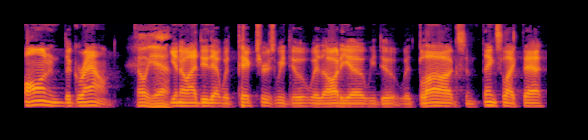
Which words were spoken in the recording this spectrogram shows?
on the ground. Oh, yeah. You know, I do that with pictures, we do it with audio, we do it with blogs and things like that.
